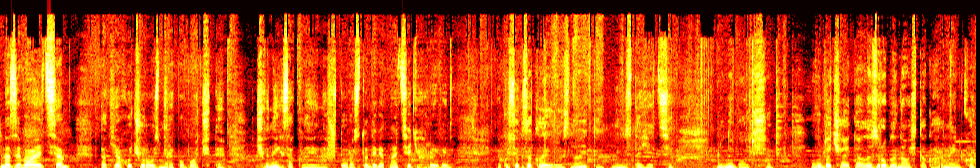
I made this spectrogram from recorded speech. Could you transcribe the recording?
називається. Так, я хочу розміри побачити. Чи вони їх заклеїли? Штора 119 гривень. Якось як заклеїли, знаєте, мені здається. Ну, не бачу. Вибачайте, але зроблена ось так гарненько.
